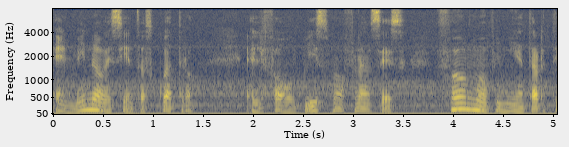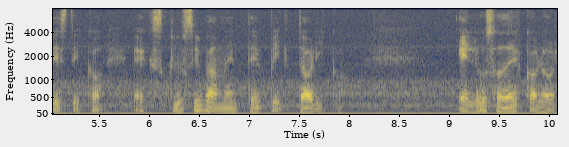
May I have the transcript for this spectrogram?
En 1904, el fauvismo francés fue un movimiento artístico exclusivamente pictórico. El uso del color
